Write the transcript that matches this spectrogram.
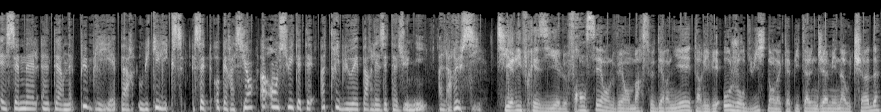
et ses mails internes publiés par Wikileaks. Cette opération a ensuite été attribuée par les États-Unis à la Russie. Thierry Frézier, le Français enlevé en mars dernier, est arrivé aujourd'hui dans la capitale N'Djamena au Tchad.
